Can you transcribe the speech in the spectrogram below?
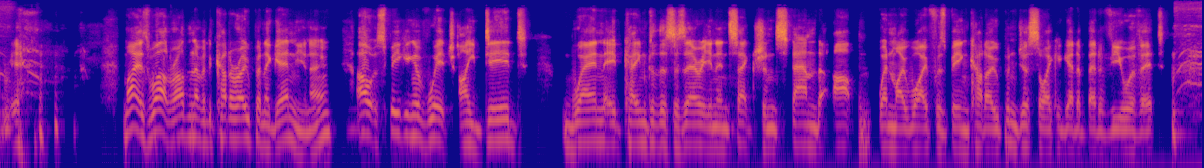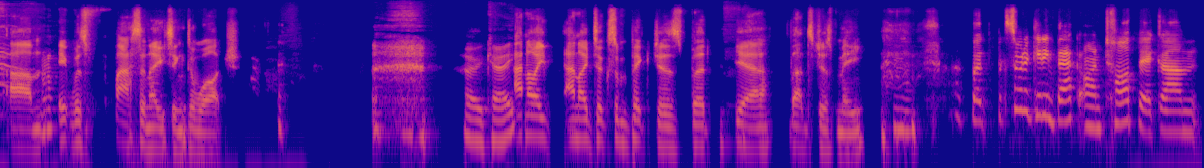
might as well, rather than having to cut her open again, you know? Oh, speaking of which, I did when it came to the cesarean in section stand up when my wife was being cut open just so I could get a better view of it. Um, it was fascinating to watch. Okay. And I and I took some pictures, but yeah, that's just me. but, but sort of getting back on topic, um,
